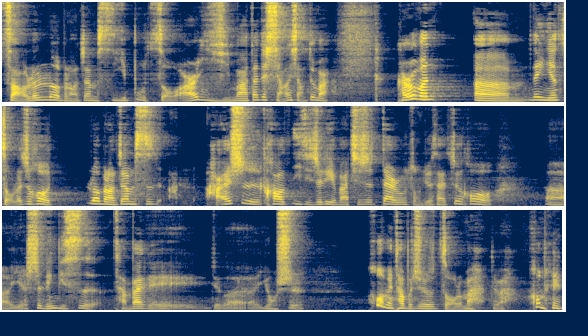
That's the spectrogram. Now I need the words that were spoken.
早了勒布朗詹姆斯一步走而已嘛。大家想一想，对吧？凯瑞文，呃，那一年走了之后，勒布朗詹姆斯还是靠一己之力吧，其实带入总决赛，最后，呃，也是零比四惨败给这个勇士。后面他不就走了嘛，对吧？后面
